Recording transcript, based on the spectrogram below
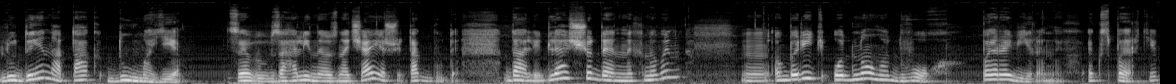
людина так думає. Це взагалі не означає, що так буде. Далі для щоденних новин оберіть одного-двох перевірених експертів,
